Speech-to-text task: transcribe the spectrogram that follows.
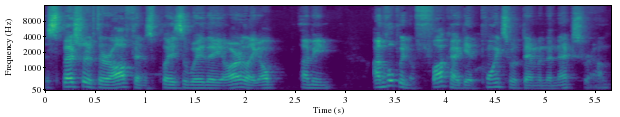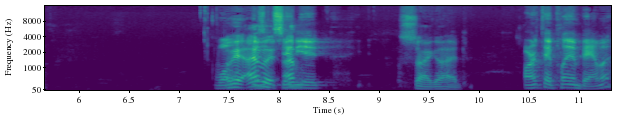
Especially if their offense plays the way they are. Like, I'll I mean, I'm hoping to fuck I get points with them in the next round. Well, okay, I have a, San Diego... Sorry, go ahead. Aren't they playing Bama?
